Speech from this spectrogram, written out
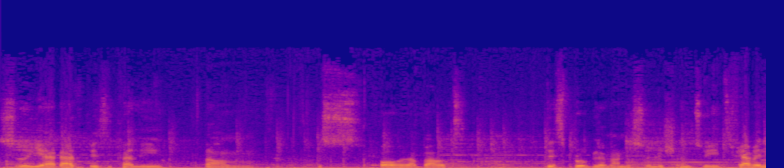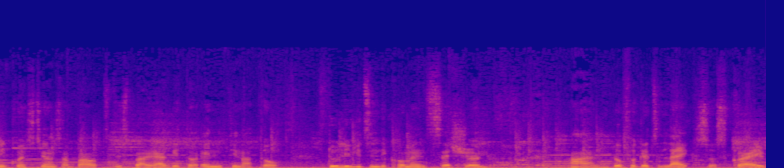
So yeah that's basically um it's all about this problem and the solution to it. If you have any questions about this barrier gate or anything at all do leave it in the comment section and don't forget to like subscribe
